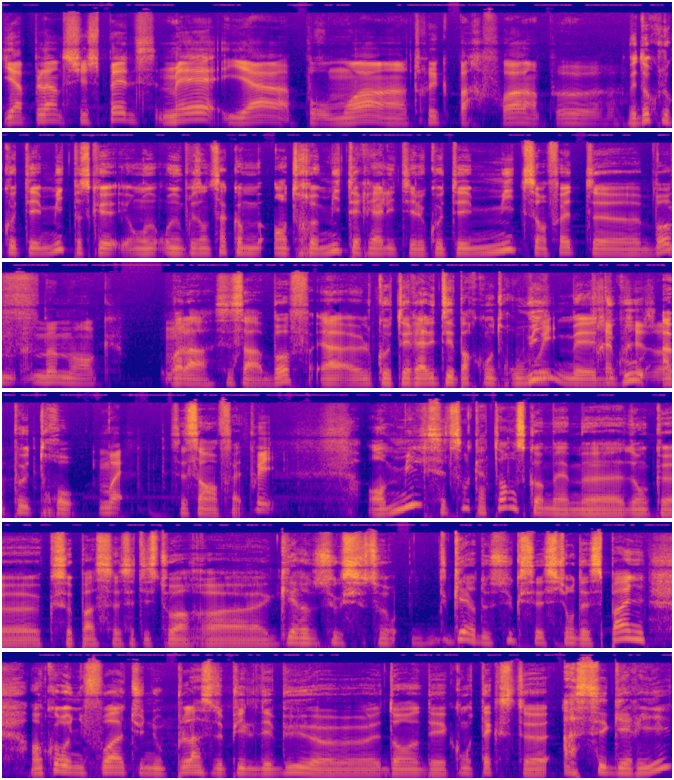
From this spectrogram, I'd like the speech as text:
il y a plein de suspense, mais il y a pour moi un truc parfois un peu. euh, Mais donc le côté mythe, parce qu'on on nous présente ça comme entre mythe et réalité. Le côté mythe, en fait, euh, bof. m- me manque. Voilà, c'est ça, bof. Euh, le côté réalité, par contre, oui, Oui, mais du coup, présent. un peu trop. Ouais. C'est ça, en fait. Oui. En 1714, quand même, euh, donc, euh, que se passe cette histoire euh, guerre, de succession, guerre de succession d'Espagne. Encore une fois, tu nous places depuis le début euh, dans des contextes assez guerriers.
